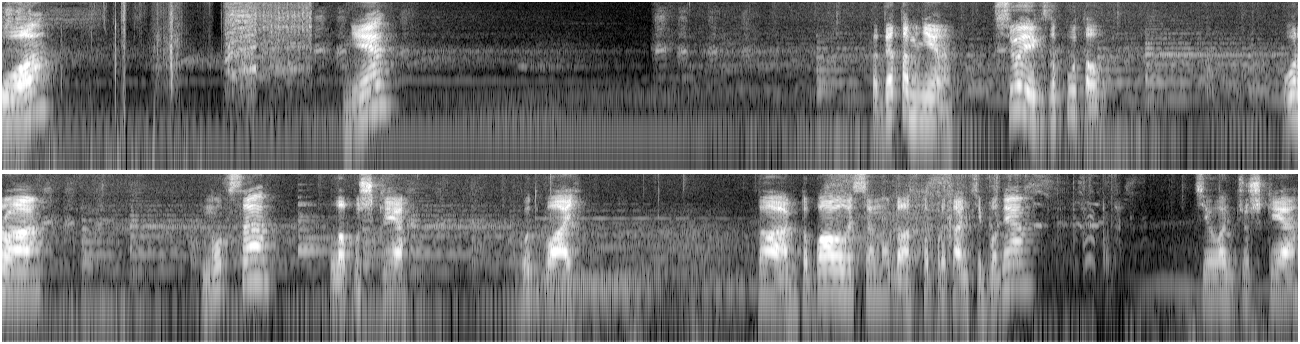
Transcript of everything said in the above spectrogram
О! Ні? Та де там ні? Все, я їх запутав. Ура! Ну все, лапушки. Гудбай. Так, добавилися, ну да, 100% вони. Ці ланцюжки.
